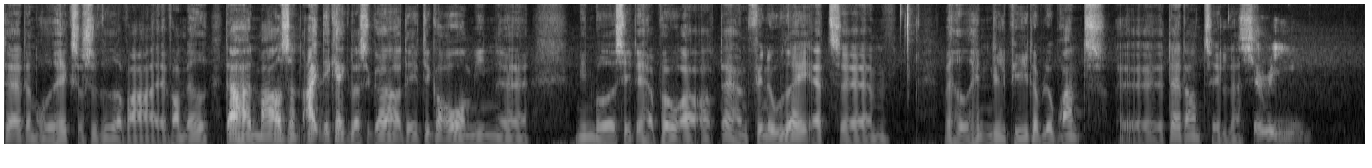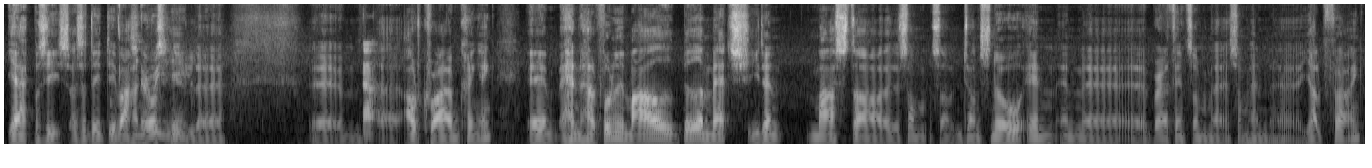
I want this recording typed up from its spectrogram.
der den røde heks og så videre var, var med. Der har han meget sådan, nej, det kan jeg ikke lade sig gøre, og det, det går over min, øh, min måde at se det her på, og, og da han finder ud af, at, øh, hvad hedder hende, lille pige, der blev brændt, øh, datteren til... Øh, Shireen. Ja, præcis. Altså det, det var han jo også helt... Øh, øh, ja. outcry omkring. Ikke? Øh, han har fundet et meget bedre match i den master øh, som, som Jon Snow end, end uh, Baratheon, som, som han uh, hjalp før. Ikke?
